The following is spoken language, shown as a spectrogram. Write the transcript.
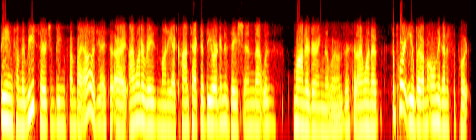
being from the research and being from biology, I said, all right, I want to raise money. I contacted the organization that was monitoring the loons. I said, I want to support you, but I'm only going to support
